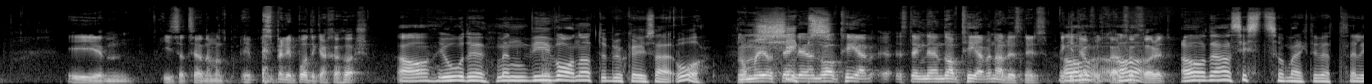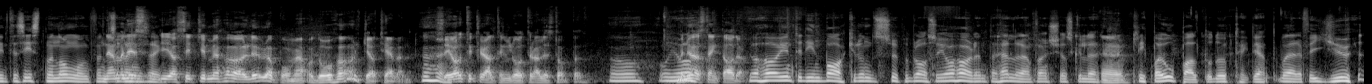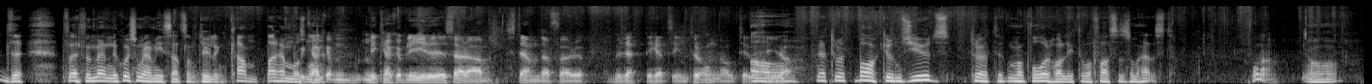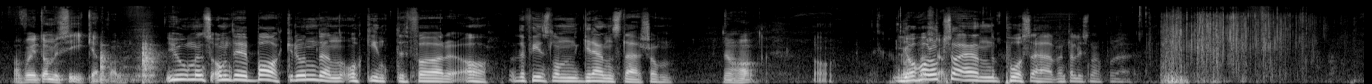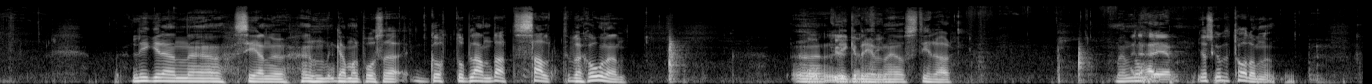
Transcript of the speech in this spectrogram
i, um, i så att säga när man spelar in podd. Det kanske hörs. Ja, jo, det, men vi är vana att du brukar ju så här, åh. Ja, men jag stängde Chips. ändå, av TV, stängde ändå av tvn alldeles nyss. Vilket jag har fått skäll för ja, förut. Ja, det har sist så märkte vi att, eller inte sist men någon gång för inte Nej, så men länge sedan. jag sitter ju med hörlurar på mig och då hör inte jag tvn. Så jag tycker allting låter alldeles toppen. Ja, och Men nu har jag, jag stängt av det. jag hör ju inte din bakgrund superbra så jag hörde inte heller den förrän jag skulle Nej. klippa ihop allt och då upptäckte jag att vad är det för ljud? vad är det för människor som jag missat som tydligen kampar hemma hos Vi någon? kanske, vi kanske blir så här, stämda för rättighetsintrång av TV4. Ja, men jag tror att bakgrundsljud tror jag att man får ha lite vad fasen som helst. Får man? Ja. Man får ju inte ha musik i alla fall. Jo, men om det är bakgrunden och inte för... Ja, det finns någon gräns där som... Jaha. Jag har också en påse här. Vänta, lyssna på det här. Ligger en, eh, ser jag nu, en gammal påse Gott och blandat, saltversionen. Eh, Åh, gud, ligger bredvid mig och stirrar. Men Det de, här är- Jag ska inte ta dem nu.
